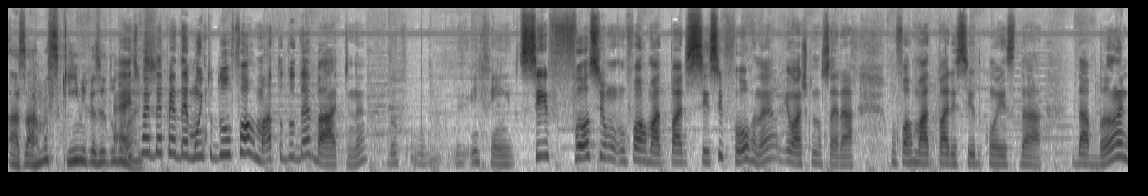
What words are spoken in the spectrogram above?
a- as armas químicas e tudo É, mais. isso vai depender muito do formato do debate, né? Do- enfim, se fosse um, um formato parecido, se for, né? Eu acho que não será um formato parecido com esse da, da Band,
